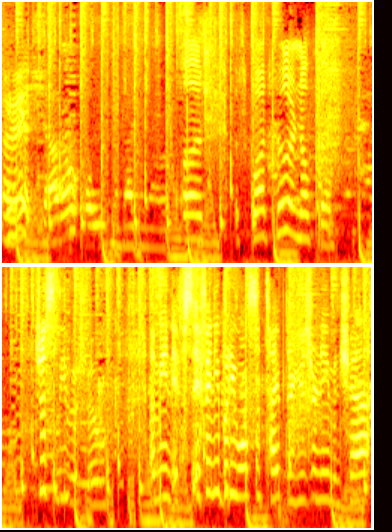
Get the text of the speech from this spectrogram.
Give me a shout out or you can guys know. Uh, squad fill or no fill? Just leave it, Phil. I mean, if, if anybody wants to type their username in chat.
